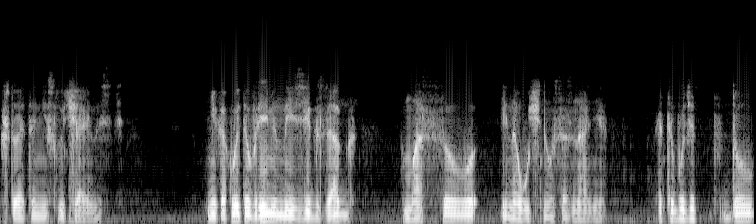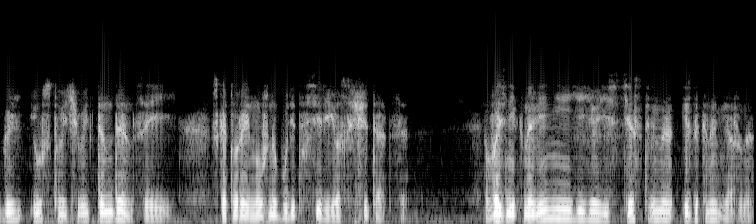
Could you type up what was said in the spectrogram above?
что это не случайность, не какой-то временный зигзаг массового и научного сознания. Это будет долгой и устойчивой тенденцией, с которой нужно будет всерьез считаться. Возникновение ее естественно и закономерно.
